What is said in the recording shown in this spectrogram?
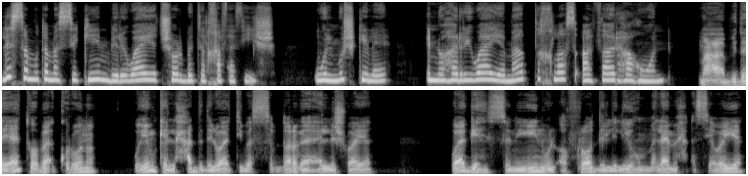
لسه متمسكين برواية شوربة الخفافيش والمشكلة إنه هالرواية ما بتخلص آثارها هون. مع بدايات وباء كورونا ويمكن لحد دلوقتي بس بدرجة أقل شوية واجه الصينيين والأفراد اللي ليهم ملامح آسيوية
